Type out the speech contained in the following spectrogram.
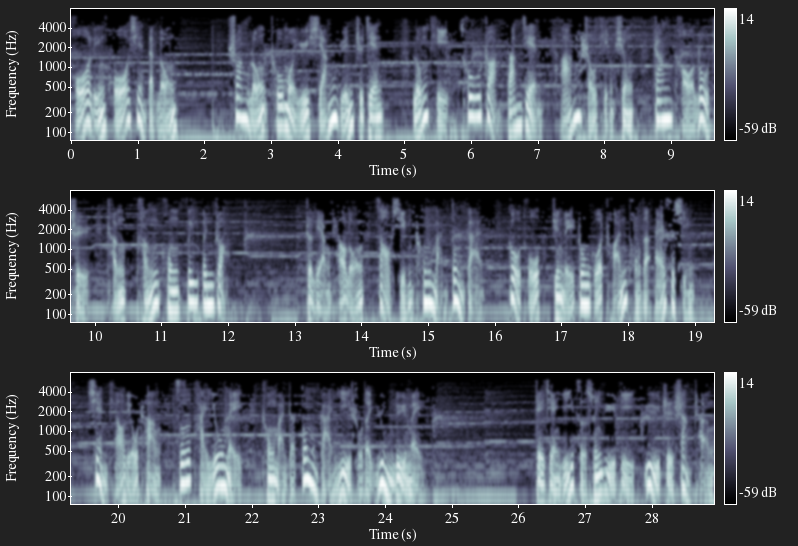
活灵活现的龙。双龙出没于祥云之间，龙体粗壮刚健，昂首挺胸，张口露齿，呈腾空飞奔状。这两条龙造型充满动感，构图均为中国传统的 S 型，线条流畅，姿态优美。充满着动感艺术的韵律美。这件遗子孙玉璧玉质上乘，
